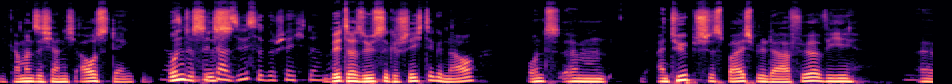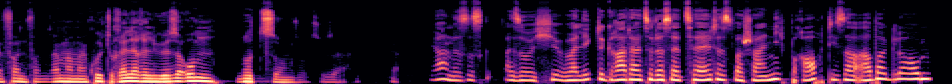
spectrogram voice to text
Die kann man sich ja nicht ausdenken. Ja, und es ist eine bittersüße Geschichte. Ne? Bittersüße Geschichte, genau. Und ähm, ein typisches Beispiel dafür, wie äh, von, von, sagen wir mal, kultureller, religiöser Umnutzung sozusagen. Ja. ja, und das ist, also ich überlegte gerade, als du das erzähltest, wahrscheinlich braucht dieser Aberglauben,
